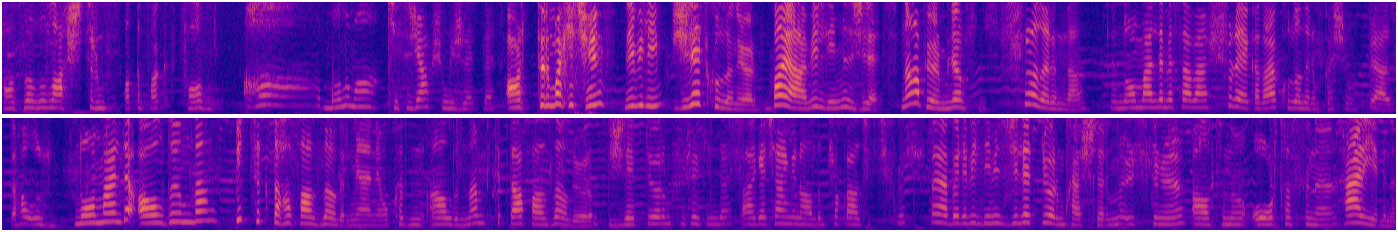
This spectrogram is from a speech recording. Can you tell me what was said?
Fazlalılaştırma. What the fuck? Faz... Aa malım ha. Keseceğim şimdi jiletle. Arttırmak için ne bileyim jilet kullanıyorum. Bayağı bildiğimiz jilet. Ne yapıyorum biliyor musunuz? Şuralarından Normalde mesela ben şuraya kadar kullanırım kaşımı. Birazcık daha uzun. Normalde aldığımdan bir tık daha fazla alırım. Yani o kadının aldığından bir tık daha fazla alıyorum. Jiletliyorum şu şekilde. Daha geçen gün aldım. Çok azıcık çıkmış. Baya böyle bildiğimiz jiletliyorum kaşlarımı. Üstünü, altını, ortasını, her yerini.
